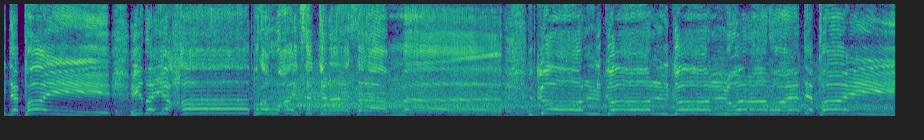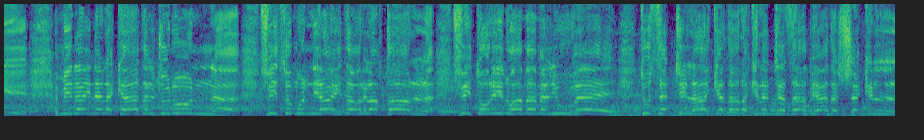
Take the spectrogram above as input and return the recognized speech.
ديباي يضيعها بروعة يسجلها يا سلام. جول جول جول. ولا روعة ديباي من أين لك هذا الجنون؟ في ثمن نهائي دوري الأبطال في تورينو أمام اليوفي. تسجل هكذا ركلة جزاء بهذا الشكل.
